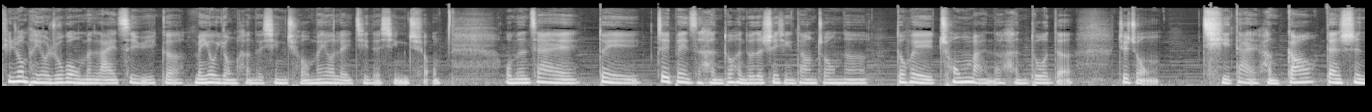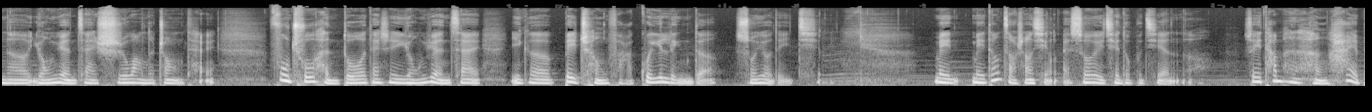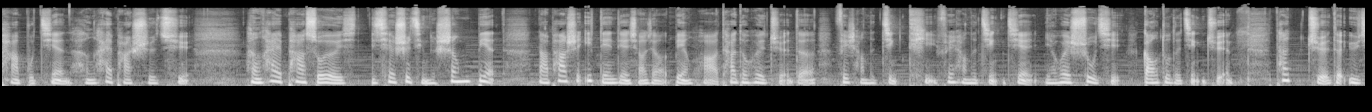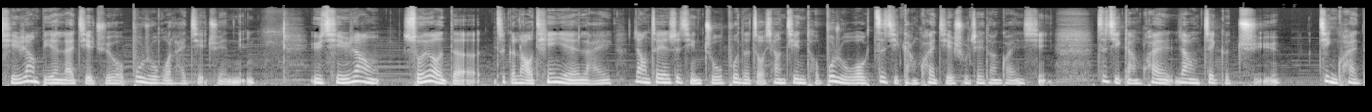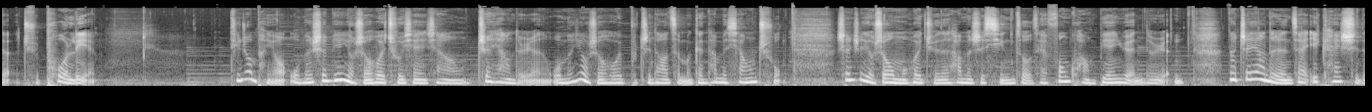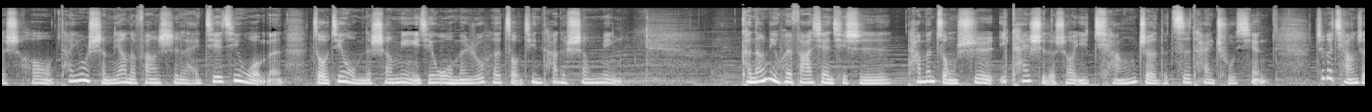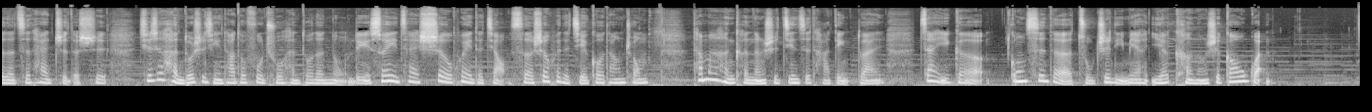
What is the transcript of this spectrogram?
听众朋友，如果我们来自于一个没有永恒的星球，没有累积的星球，我们在对这辈子很多很多的事情当中呢，都会充满了很多的这种期待很高，但是呢，永远在失望的状态，付出很多，但是永远在一个被惩罚归零的所有的一切。每每当早上醒来，所有一切都不见了，所以他们很害怕不见，很害怕失去。很害怕所有一切事情的生变，哪怕是一点点小小的变化，他都会觉得非常的警惕，非常的警戒，也会竖起高度的警觉。他觉得，与其让别人来解决我，不如我来解决你；与其让所有的这个老天爷来让这件事情逐步的走向尽头，不如我自己赶快结束这段关系，自己赶快让这个局尽快的去破裂。听众朋友，我们身边有时候会出现像这样的人，我们有时候会不知道怎么跟他们相处，甚至有时候我们会觉得他们是行走在疯狂边缘的人。那这样的人在一开始的时候，他用什么样的方式来接近我们，走进我们的生命，以及我们如何走进他的生命？可能你会发现，其实他们总是一开始的时候以强者的姿态出现。这个强者的姿态指的是，其实很多事情他都付出很多的努力，所以在社会的角色、社会的结构当中，他们很可能是金字塔顶端，在一个公司的组织里面，也可能是高管，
